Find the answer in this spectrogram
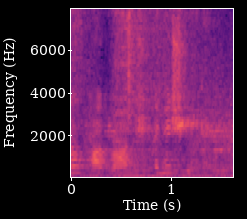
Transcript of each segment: Hellpod launch initiated.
